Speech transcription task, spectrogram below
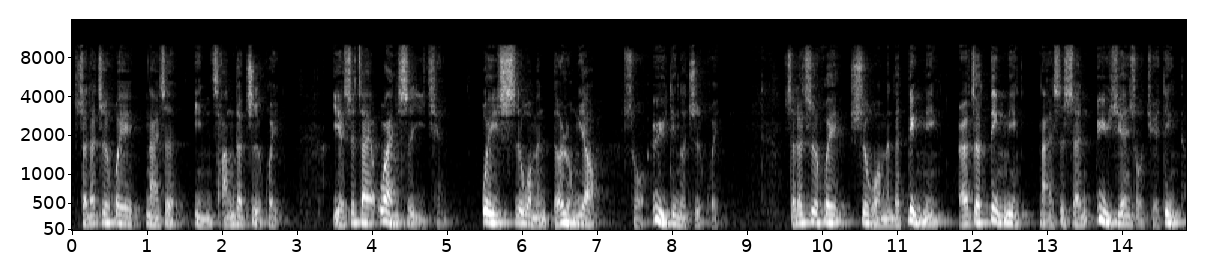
神的智慧乃是隐藏的智慧。也是在万事以前，为使我们得荣耀所预定的智慧。神的智慧是我们的定命，而这定命乃是神预先所决定的。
